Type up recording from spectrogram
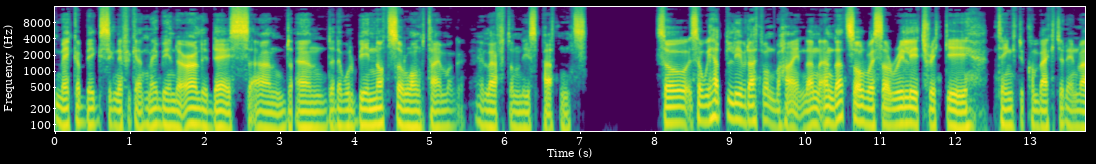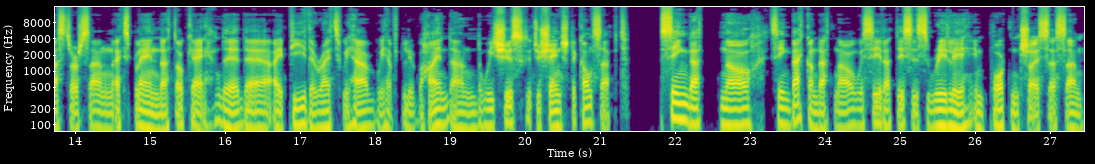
make a big significant maybe in the early days, and and there will be not so long time left on these patents. So so we had to leave that one behind, and and that's always a really tricky thing to come back to the investors and explain that okay, the the IP, the rights we have, we have to leave behind, and we choose to change the concept seeing that now, seeing back on that now, we see that this is really important choices and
